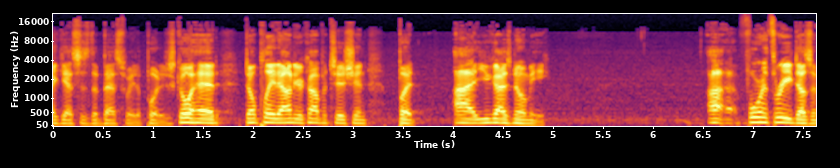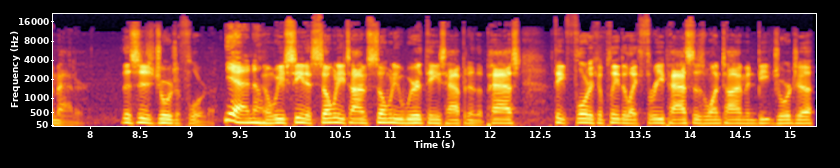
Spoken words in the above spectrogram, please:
I guess is the best way to put it. Just go ahead, don't play down to your competition. But uh, you guys know me. Uh, four and three doesn't matter. This is Georgia, Florida, Yeah, no. and we've seen it so many times. So many weird things happen in the past. I think Florida completed like three passes one time and beat Georgia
